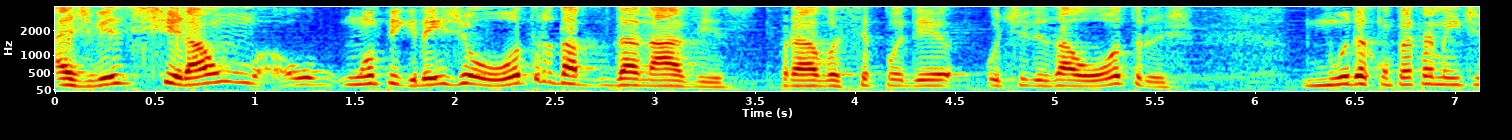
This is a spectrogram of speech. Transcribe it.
às vezes tirar um, um upgrade ou outro da, da nave para você poder utilizar outros muda completamente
